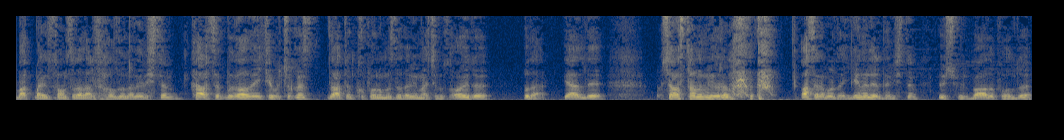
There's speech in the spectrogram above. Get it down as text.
Bakmayın son sıralarda olduğuna demiştim. Karşılıklı gol ve iki buçuk üst. Zaten kuponumuzda da bir maçımız oydu. Bu da geldi. Şans tanımıyorum. Asena burada yenilir demiştim. 3-1 mağlup oldu.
